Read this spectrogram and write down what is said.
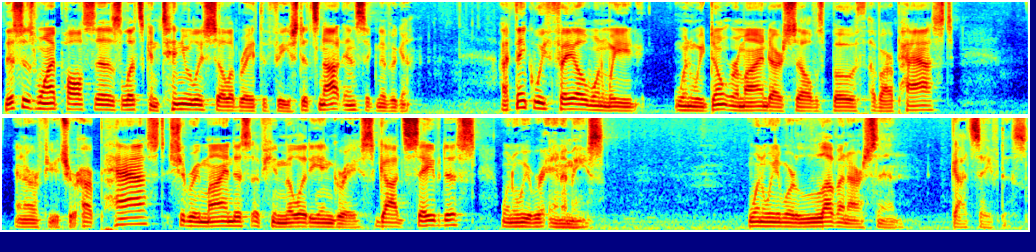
This is why Paul says, let's continually celebrate the feast. It's not insignificant. I think we fail when we, when we don't remind ourselves both of our past and our future. Our past should remind us of humility and grace. God saved us when we were enemies. When we were loving our sin, God saved us.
